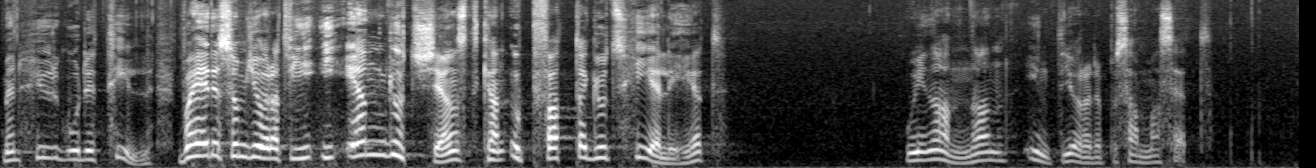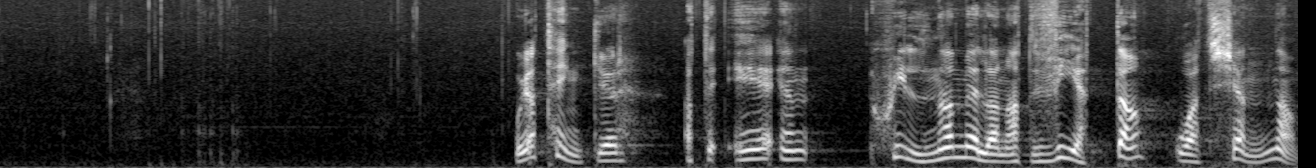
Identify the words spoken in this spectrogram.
Men hur går det till? Vad är det som gör att vi i en gudstjänst kan uppfatta Guds helighet och i en annan inte göra det på samma sätt? Och jag tänker att det är en skillnad mellan att veta och att känna.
